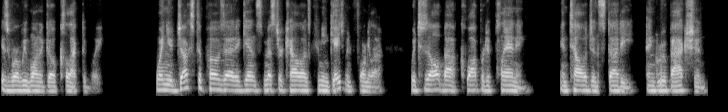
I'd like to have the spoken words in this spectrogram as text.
is where we want to go collectively. When you juxtapose that against Mr. Kellogg's community engagement formula, which is all about cooperative planning, intelligent study, and group action,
